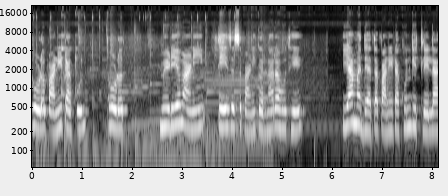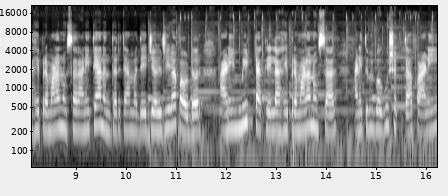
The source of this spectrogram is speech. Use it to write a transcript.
थोडं पाणी टाकून थोडं मीडियम आणि तेज असं पाणी करणार आहोत हे. यामध्ये आता पाणी टाकून घेतलेलं आहे प्रमाणानुसार आणि त्यानंतर त्यामध्ये जलजिरा पावडर आणि मीठ टाकलेलं आहे प्रमाणानुसार. आणि तुम्ही बघू शकता पाणी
